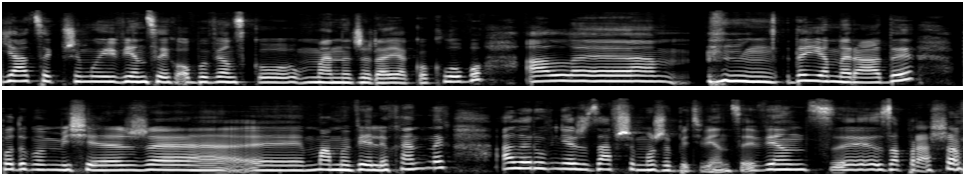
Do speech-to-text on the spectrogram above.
Jacek przyjmuje więcej obowiązków menedżera jako klubu, ale dajemy rady. Podoba mi się, że e, mamy wielu chętnych, ale również zawsze może być więcej, więc e, zapraszam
